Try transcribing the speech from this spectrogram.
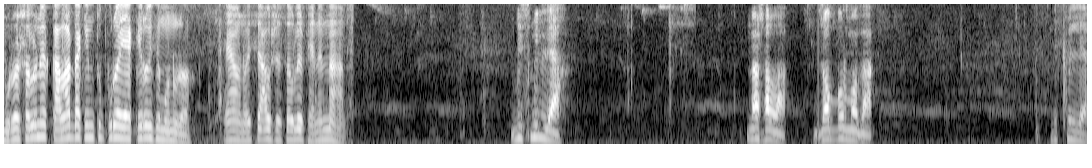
মুরা সালনের কালারটা কিন্তু পুরো একে রয়েছে মনুরা। এখন হয়েছে আউশের চাউলের ফ্যানের না হান বিসমিল্লা মাশাল্লাহ জব্বর মজা। বিসমিল্লা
